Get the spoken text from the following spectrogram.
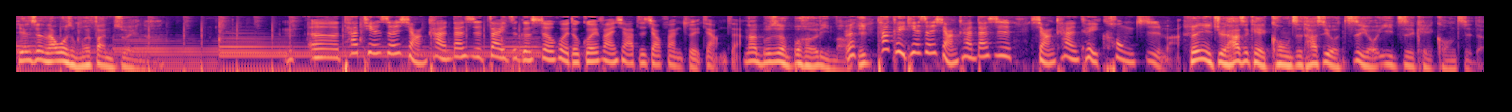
天生他为什么会犯罪呢？呃，他天生想看，但是在这个社会的规范下，这叫犯罪，这样子啊？那不是很不合理吗？他可以天生想看，但是想看可以控制嘛？所以你觉得他是可以控制，他是有自由意志可以控制的？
